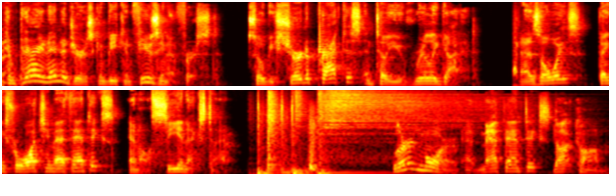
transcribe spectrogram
Comparing integers can be confusing at first, so be sure to practice until you've really got it. As always, thanks for watching Math Antics, and I'll see you next time. Learn more at mathantics.com.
